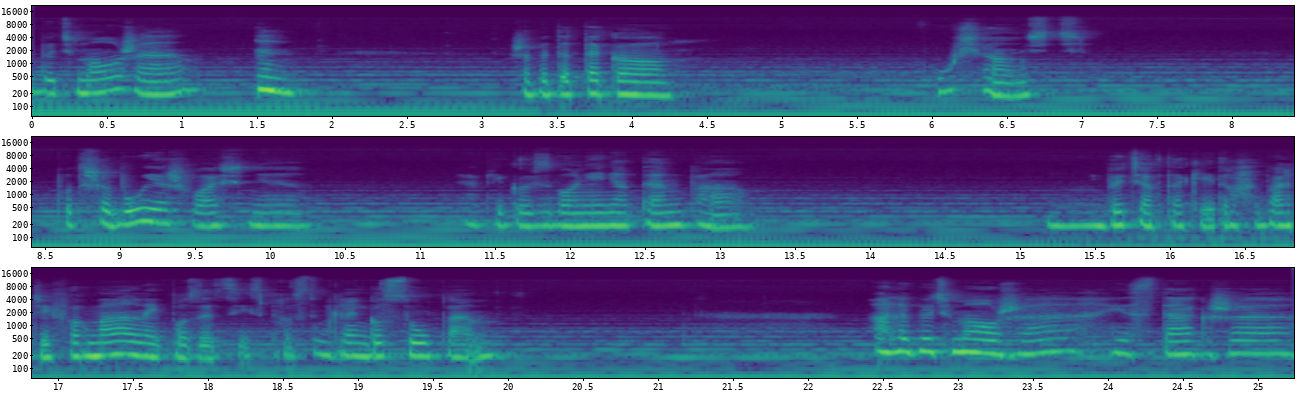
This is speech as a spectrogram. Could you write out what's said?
Być może, żeby do tego usiąść, potrzebujesz właśnie jakiegoś zwolnienia tempa, bycia w takiej trochę bardziej formalnej pozycji z prostym kręgosłupem. Ale być może jest tak, że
